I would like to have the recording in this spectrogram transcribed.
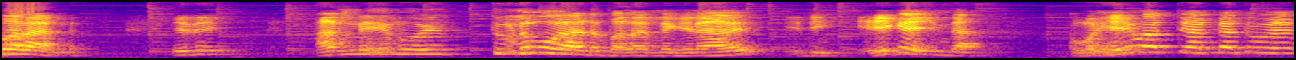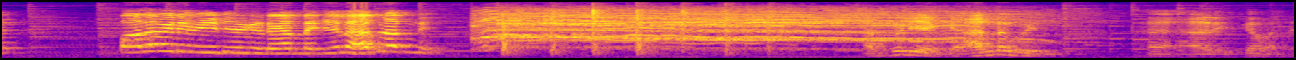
බලන්න. ඉති අන්න එහෙම ඔය තුනම ඔයාට බලන්න ගෙනාවේ. ඉතින් ඒක ඉන්න කොහේවත් යන්නතුව පලවෙනි වීඩියකට යන්න කියලා හදන්නේ. අපිය ගන්න පොයි හරිකමට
